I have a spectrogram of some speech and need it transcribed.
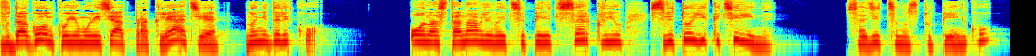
Вдогонку ему летят проклятия, но недалеко. Он останавливается перед церковью святой Екатерины, садится на ступеньку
